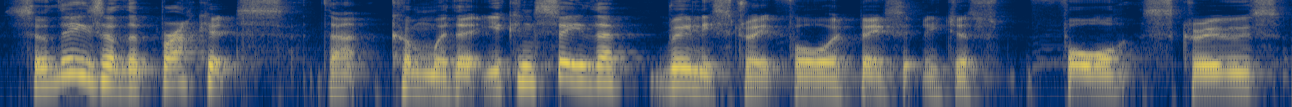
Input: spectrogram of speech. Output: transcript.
So these are the brackets that come with it. You can see they're really straightforward, basically just four screws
